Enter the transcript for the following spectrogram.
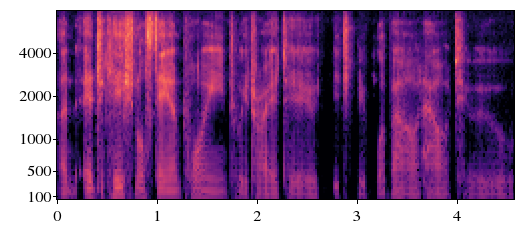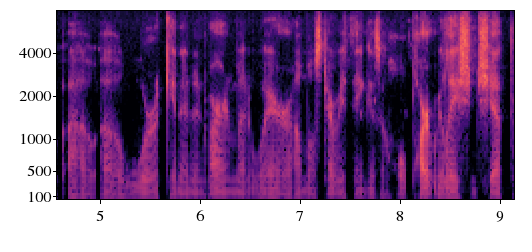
an educational standpoint, we try to teach people about how to uh, uh, work in an environment where almost everything is a whole part relationship,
